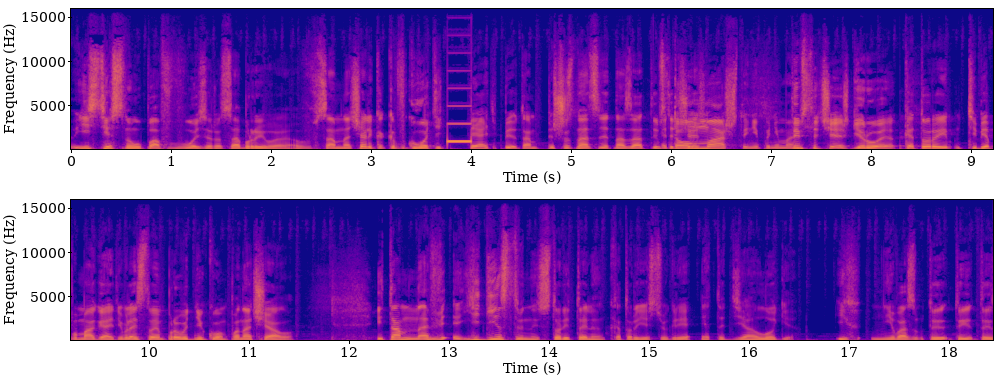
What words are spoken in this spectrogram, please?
естественно, упав в озеро с обрыва в самом начале, как и в Готике, блядь, там, 16 лет назад, ты Это встречаешь... умаш, ты не Ты понимаешь. встречаешь героя, который тебе помогает, является твоим проводником поначалу. И там наве- единственный сторителлинг, который есть в игре, это диалоги. Их невозможно... Ты, ты, ты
